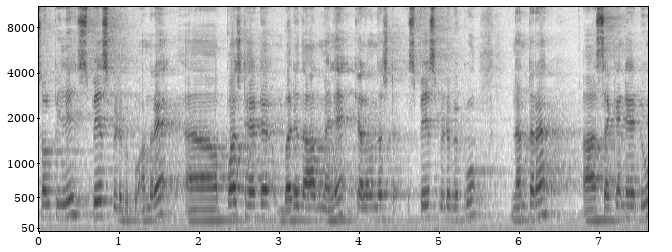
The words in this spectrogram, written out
ಸ್ವಲ್ಪ ಇಲ್ಲಿ ಸ್ಪೇಸ್ ಬಿಡಬೇಕು. ಅಂದರೆ ಫಸ್ಟ್ ಹೆಡ್ ಬರೆದಾದಮೇಲೆ ಕೆಲವೊಂದಷ್ಟು ಸ್ಪೇಸ್ ಬಿಡಬೇಕು. ನಂತರ ಸೆಕೆಂಡ್ ಹೆಡ್ಡು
